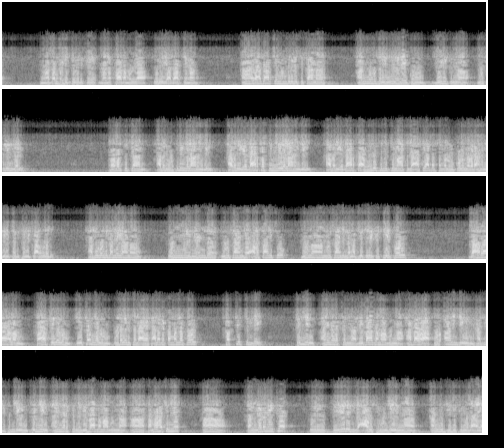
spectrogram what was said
മതം പഠിച്ചവർക്ക് മനഃപ്പാടമുള്ള ഒരു യാഥാർത്ഥ്യമാണ്. ആ യാഥാർത്ഥ്യം മുമ്പിൽ വെച്ചിട്ടാണ് അന്നു മുതൽ ഇന്നുവരേക്കും ജീവിക്കുന്ന മുസ്ലിങ്ങൾ പ്രവർത്തിക്കാൻ അവർ മുസ്ലിങ്ങളാണെങ്കിൽ അവർ യഥാർത്ഥ സുന്നികളാണെങ്കിൽ അവർ യഥാർത്ഥ ഹുലുസുനിക്ക് മാറ്റിലെ ആശയാദർശങ്ങൾ ഉൾക്കൊള്ളുന്നവരാണെങ്കിൽ പരിശ്രമിക്കാറുള്ളത്. അതുകൊണ്ട് തന്നെയാണ് ഒന്ന് രണ്ട് നൂറ്റാണ്ട് അവസാനിച്ചു. മൂന്നാം നൂറ്റാണ്ടിന്റെ മധ്യത്തിലേക്ക് എത്തിയപ്പോൾ ധാരാളം പാർട്ടികളും ഇസങ്ങളും ഉടലെടുത്തതായ കാലഘട്ടം വന്നപ്പോൾ സത്യത്തിന്റെ പിന്നിൽ അണിനിരക്കുന്ന വിഭാഗമാകുന്ന അഥവാ ഖുർആാനിന്റെയും ഹദീസിന്റെയും പിന്നിൽ അണിനിരക്കുന്ന വിഭാഗമാകുന്ന ആ സമൂഹത്തിന് ആ സംഘടനയ്ക്ക് ഒരു പേരിന്റെ ആവശ്യമുണ്ട് എന്ന് അന്ന് ജീവിക്കുന്നതായ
